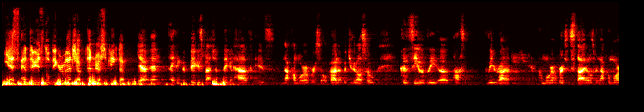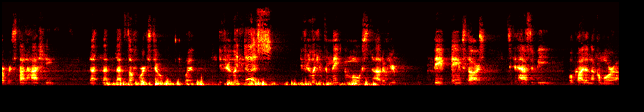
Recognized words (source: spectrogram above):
Yes, and there is no bigger matchup than Wrestle Kingdom. yeah, and I think the biggest matchup they can have is Nakamura versus Okada, but you can also conceivably uh, possibly run Nakamura versus Styles or Nakamura versus Tanahashi. That that that stuff works too. But if you're looking It does. if you're looking to make the most out of your big name stars, it has to be Okada Nakamura.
